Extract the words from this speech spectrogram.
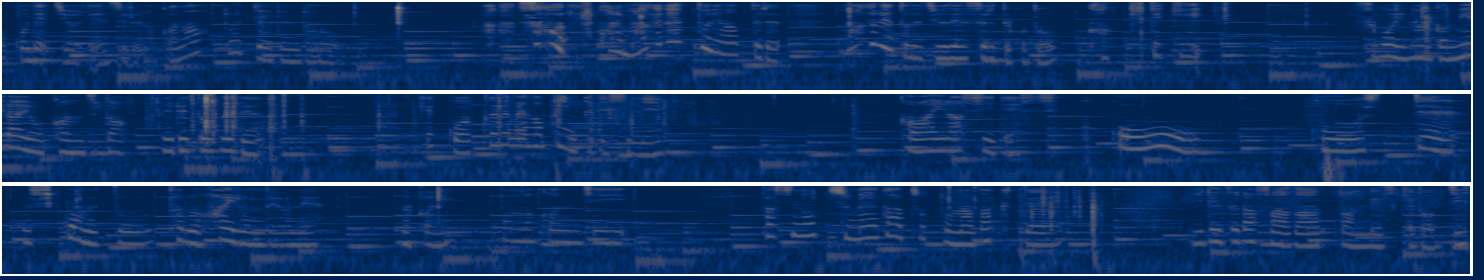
ここで充電するのかな？どうやってやるんだろう？あすごい！これマグネットになってる。マグネットで充電するってこと？画期的。すごいなんか未来を感じたベルト部分。結構明るめのピンクですね。可愛らしいです。ここをこうして押し込むと多分入るんだよね。中に。こんな感じ。私の爪がちょっと長くて入れづらさがあったんですけど実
